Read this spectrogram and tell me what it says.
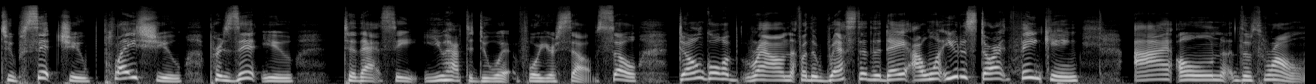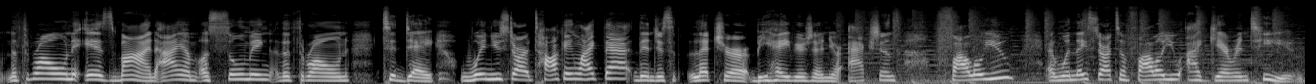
to sit you, place you, present you to that seat. You have to do it for yourself. So don't go around for the rest of the day. I want you to start thinking, I own the throne. The throne is mine. I am assuming the throne today. When you start talking like that, then just let your behaviors and your actions follow you. And when they start to follow you, I guarantee you,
